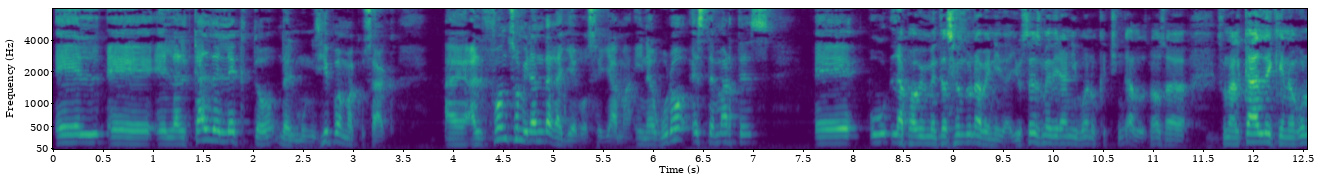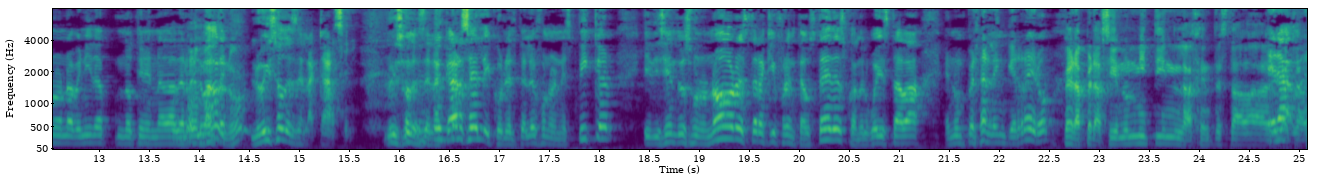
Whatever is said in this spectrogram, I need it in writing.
el, eh, el alcalde electo del municipio de Macusac, eh, Alfonso Miranda Gallego se llama, inauguró este martes eh, la pavimentación de una avenida. Y ustedes me dirán, y bueno, qué chingados, ¿no? O sea, es un alcalde que inaugura una avenida, no tiene nada de Normal, relevante. ¿no? Lo hizo desde la cárcel. Lo hizo desde la cárcel y con el teléfono en speaker y diciendo es un honor estar aquí frente a ustedes cuando el güey estaba en un penal en Guerrero. Espera, espera, si en un meeting la gente estaba... Era, la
